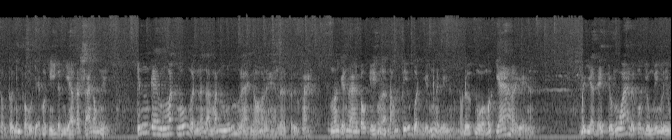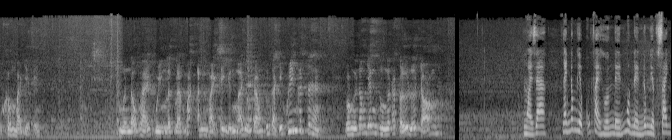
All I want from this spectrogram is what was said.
thủ tướng chính phủ về một nghị định về hợp tác xã nông nghiệp. Chính cái mắt muốn mình là manh muốn là nó lẽ là tự phát. Nó dẫn ra câu chuyện là nó không thiếu bình vững là vậy nó được mùa mất giá là vậy bây giờ để chuẩn hóa được một dùng nguyên liệu không phải dễ. Mình đâu phải quyền lực là bắt anh phải xây dựng ở vùng trồng chúng ta chỉ khuyến khích thôi à. Còn người nông dân, người ta tự lựa chọn. Ngoài ra, ngành nông nghiệp cũng phải hướng đến một nền nông nghiệp xanh,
